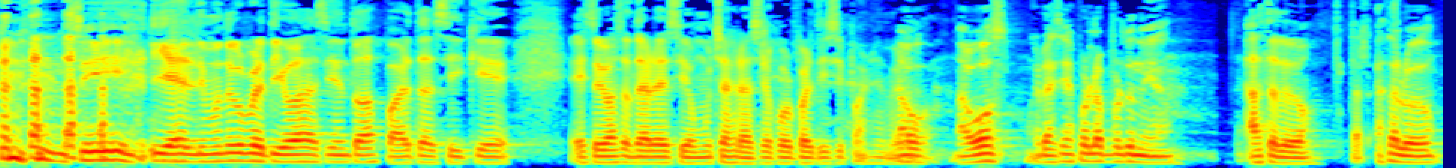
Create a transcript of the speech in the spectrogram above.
Sí. y el mundo corporativo es así en todas partes, así que estoy bastante agradecido. Muchas gracias por participar, en A vos, a vos. Gracias por la oportunidad. Hasta luego. Hasta- hasta luego.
